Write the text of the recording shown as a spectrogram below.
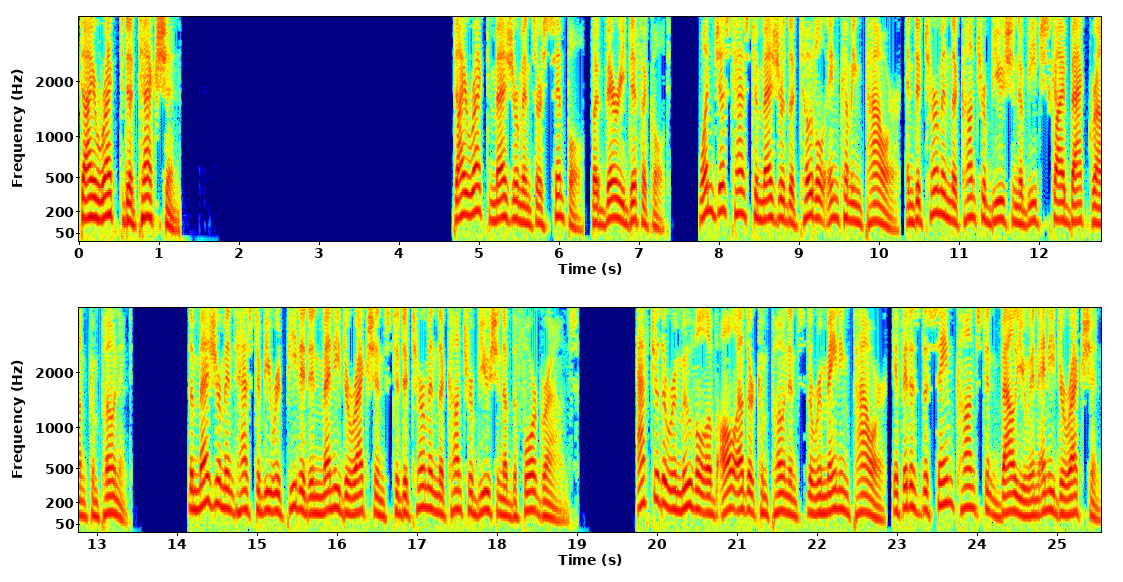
Direct detection Direct measurements are simple, but very difficult. One just has to measure the total incoming power, and determine the contribution of each sky background component. The measurement has to be repeated in many directions to determine the contribution of the foregrounds. After the removal of all other components the remaining power, if it is the same constant value in any direction,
